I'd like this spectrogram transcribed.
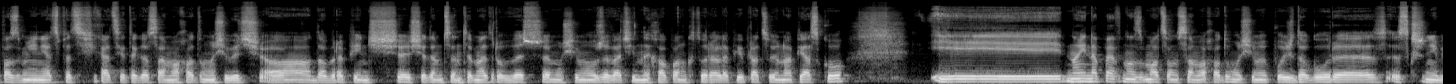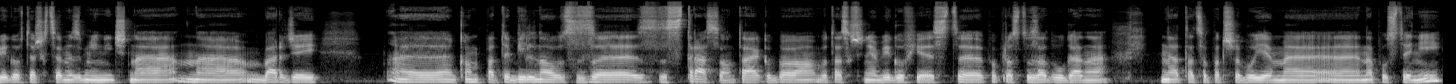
pozmieniać specyfikację tego samochodu. Musi być o dobre 5-7 cm wyższy. Musimy używać innych opon, które lepiej pracują na piasku. I, no i na pewno z mocą samochodu musimy pójść do góry. Skrzynię biegów też chcemy zmienić na, na bardziej kompatybilną z, z, z trasą, tak? bo, bo ta skrzynia biegów jest e, po prostu za długa na, na to, co potrzebujemy e, na pustyni.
